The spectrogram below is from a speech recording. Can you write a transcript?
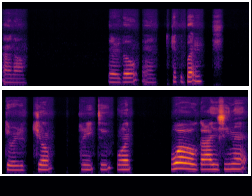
And um, there you go. And hit the button. Get ready to jump. Three, two, one. Whoa, guys, you seen that?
